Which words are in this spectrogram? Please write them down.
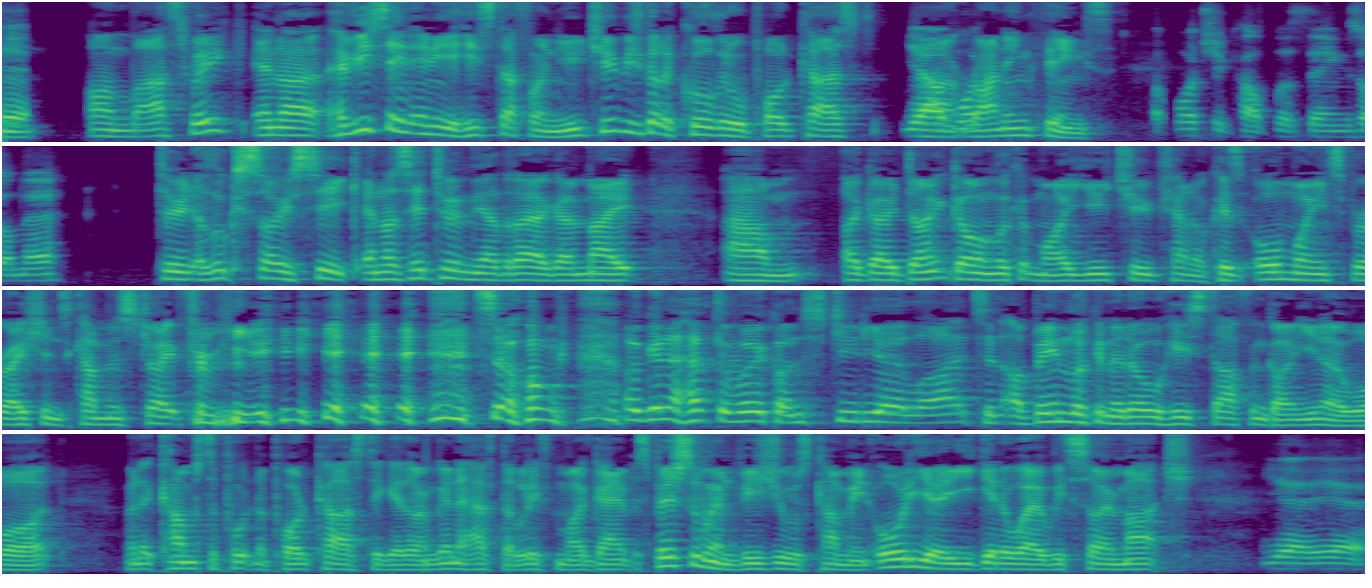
Yeah. on last week. And uh, have you seen any of his stuff on YouTube? He's got a cool little podcast, Yeah, uh, watched- running things. I've watched a couple of things on there. Dude, it looks so sick. And I said to him the other day, I go, mate, um, I go, don't go and look at my YouTube channel because all my inspiration's coming straight from you. so I'm, I'm going to have to work on studio lights. And I've been looking at all his stuff and going, you know what? When it comes to putting a podcast together, I'm going to have to lift my game, especially when visuals come in. Audio, you get away with so much. Yeah, yeah.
